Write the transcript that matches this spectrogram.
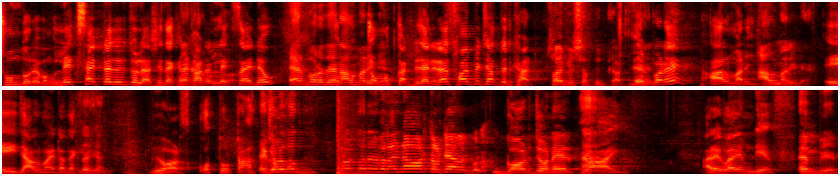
সুন্দর। এবং লেগ সাইডটা যদি চলে আসি দেখেন খাটের। লেগ সাইডেও এরপরে দেন আলমারি চমৎকার ডিজাইন এটা ছয় ফিট সাত ফিট খাট। ছয় ফিট সাত ফিট কাঠ এরপরে আলমারি। আলমারিটা। এই যে আলমারিটা দেখেন। দেখেন। ভিউয়ার্স কতটা এগুলো তো গর্জনের বেলায় না আর টাকা লাগবে না। গর্জনের প্লাই। আর এগুলো এমডিএফ এমবিএফ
